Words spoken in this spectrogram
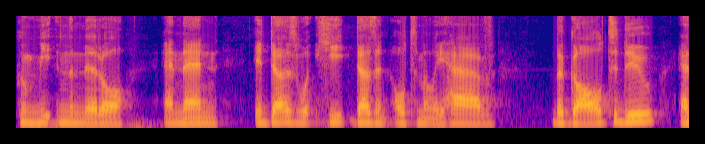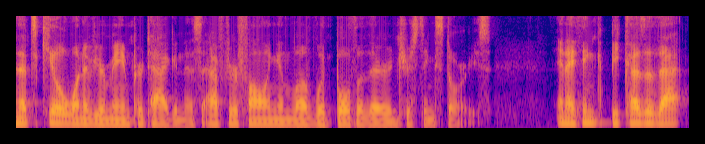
who meet in the middle and then it does what Heat doesn't ultimately have the gall to do and that's kill one of your main protagonists after falling in love with both of their interesting stories. And I think because of that,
